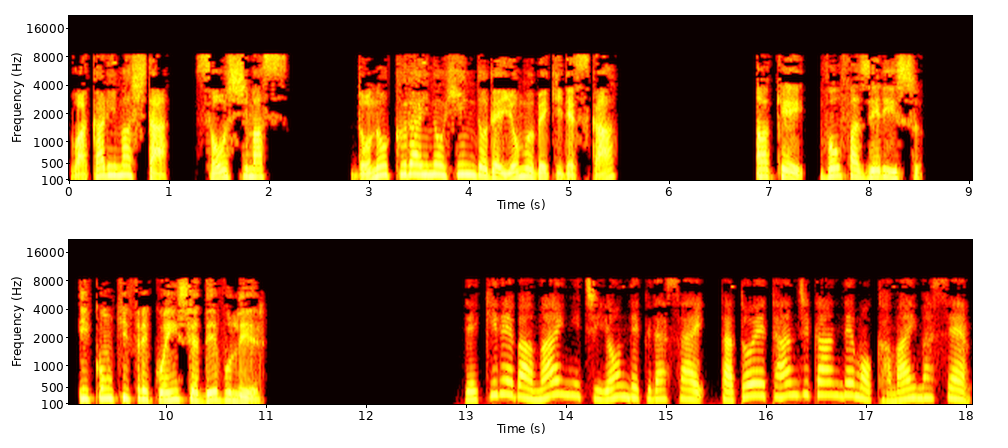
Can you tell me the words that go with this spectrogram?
わかりました。そうします。どのくらいの頻度で読むべきですか Ok, vou fazer isso. E com que frequência devo ler? できれば毎日読んでください。たとえ短時間でも構いません。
